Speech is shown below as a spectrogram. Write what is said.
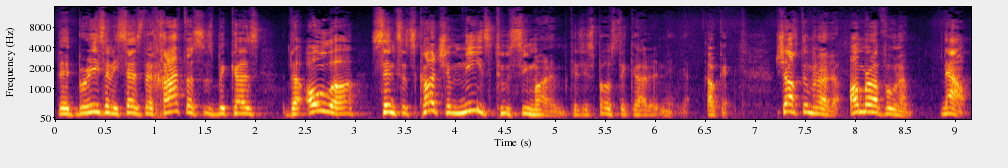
The reason he says the chatas is because the ola, since it's kachim, needs two simanim because you're supposed to cut it. Okay, shachtim v'nada amar avuna. Now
